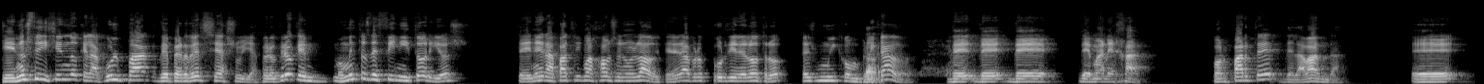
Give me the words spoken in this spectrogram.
Que no estoy diciendo que la culpa de perder sea suya, pero creo que en momentos definitorios, tener a Patrick Mahomes en un lado y tener a Brock Purdy en el otro es muy complicado de, de, de, de manejar por parte de la banda. Eh,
